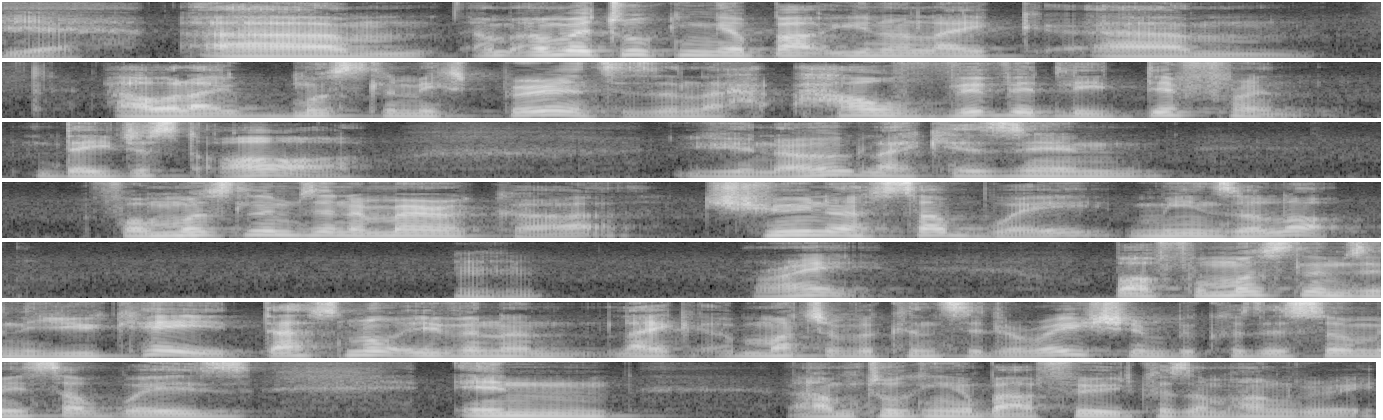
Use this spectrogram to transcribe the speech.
yeah um and and we're talking about you know like um our like muslim experiences and like how vividly different they just are you know like as in for muslims in america tuna subway means a lot Mhm. right but for muslims in the uk that's not even a, like much of a consideration because there's so many subways in i'm talking about food because i'm hungry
